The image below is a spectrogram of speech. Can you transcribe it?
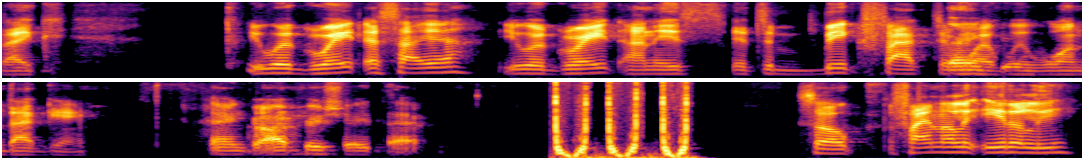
Like you were great, Isaiah. You were great, and it's it's a big factor Thank why you. we won that game. Thank you. I Um, appreciate that. So finally, Italy.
